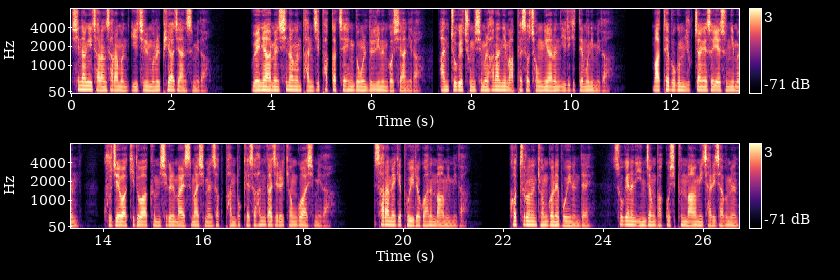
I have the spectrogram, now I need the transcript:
신앙이 자란 사람은 이 질문을 피하지 않습니다. 왜냐하면 신앙은 단지 바깥의 행동을 늘리는 것이 아니라 안쪽의 중심을 하나님 앞에서 정리하는 일이기 때문입니다. 마태복음 6장에서 예수님은 구제와 기도와 금식을 말씀하시면서 반복해서 한 가지를 경고하십니다. 사람에게 보이려고 하는 마음입니다. 겉으로는 경건해 보이는데 속에는 인정받고 싶은 마음이 자리 잡으면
